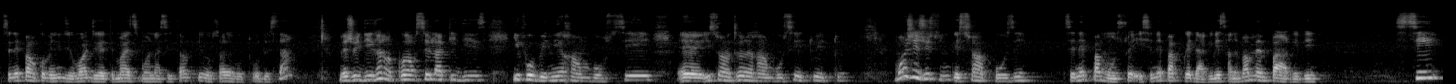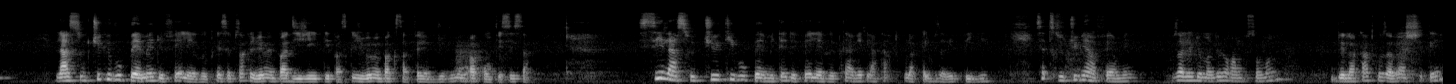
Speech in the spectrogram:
ce n'est pas encore venu de moi directement, c'est mon assistante qui reçoit le retour de ça. Mais je dirais encore ceux-là qui disent, il faut venir rembourser, euh, ils sont en train de rembourser et tout et tout. Moi, j'ai juste une question à poser. Ce n'est pas mon souhait et ce n'est pas prêt d'arriver, ça ne va même pas arriver. Si la structure qui vous permet de faire les retraits, c'est pour ça que je ne vais même pas dire j'ai été, parce que je ne veux même pas que ça fasse, je ne veux même pas confesser ça. Si la structure qui vous permettait de faire les retraits avec la carte pour laquelle vous avez payé, cette structure vient fermer, vous allez demander le remboursement de la carte que vous avez achetée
